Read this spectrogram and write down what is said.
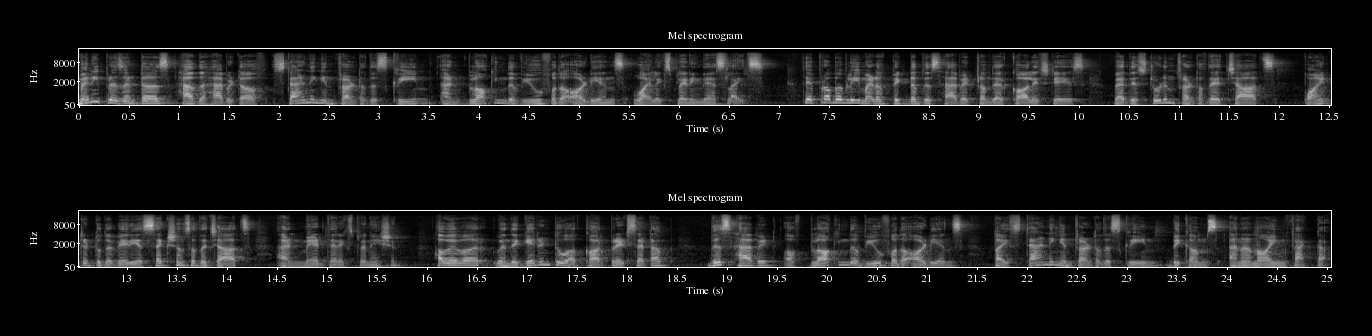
Many presenters have the habit of standing in front of the screen and blocking the view for the audience while explaining their slides. They probably might have picked up this habit from their college days where they stood in front of their charts, pointed to the various sections of the charts and made their explanation. However, when they get into a corporate setup, this habit of blocking the view for the audience by standing in front of the screen becomes an annoying factor.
